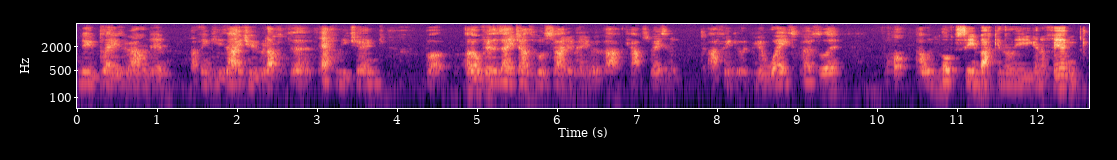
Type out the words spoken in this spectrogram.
new players around him, I think his attitude would have to definitely change. But I don't think there's any chance of us signing him anywhere with cap space, and I think it would be a waste personally. But I would love to see him back in the league, and I think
